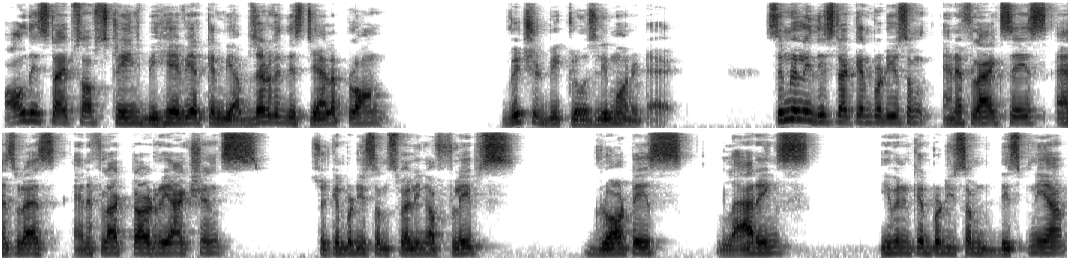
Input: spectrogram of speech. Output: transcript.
All these types of strange behavior can be observed with this zaleplon, which should be closely monitored. Similarly, this drug can produce some anaphylaxis as well as anaphylactoid reactions. So it can produce some swelling of lips, glottis, larynx. Even it can produce some dyspnea,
